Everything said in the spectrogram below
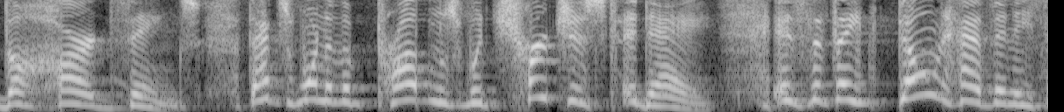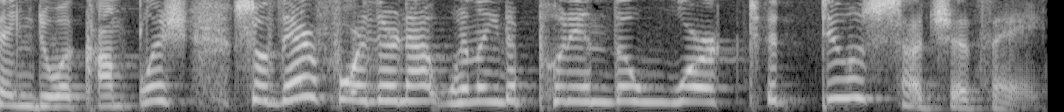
the hard things. That's one of the problems with churches today is that they don't have anything to accomplish, so therefore they're not willing to put in the work to do such a thing.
